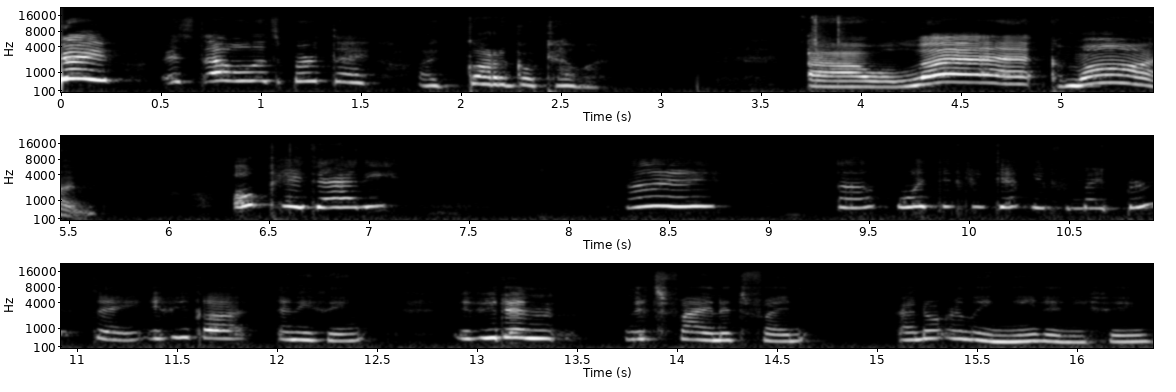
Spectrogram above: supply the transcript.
Yay! It's Owlette's birthday. I gotta go tell her. Owlette, come on. Okay, Daddy. Hi. Uh, what did you get me for my birthday? If you got anything. If you didn't, it's fine, it's fine. I don't really need anything.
